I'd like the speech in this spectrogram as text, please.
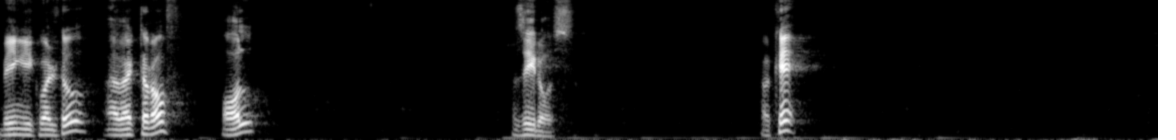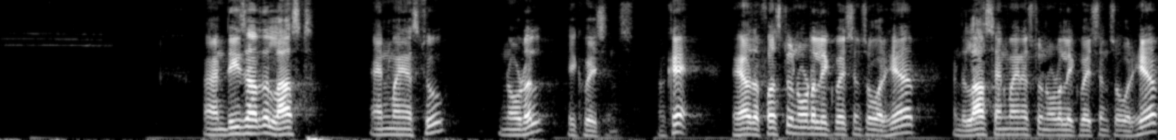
being equal to a vector of all zeros. Okay. And these are the last n minus 2 nodal equations. Okay. We have the first two nodal equations over here and the last n minus 2 nodal equations over here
